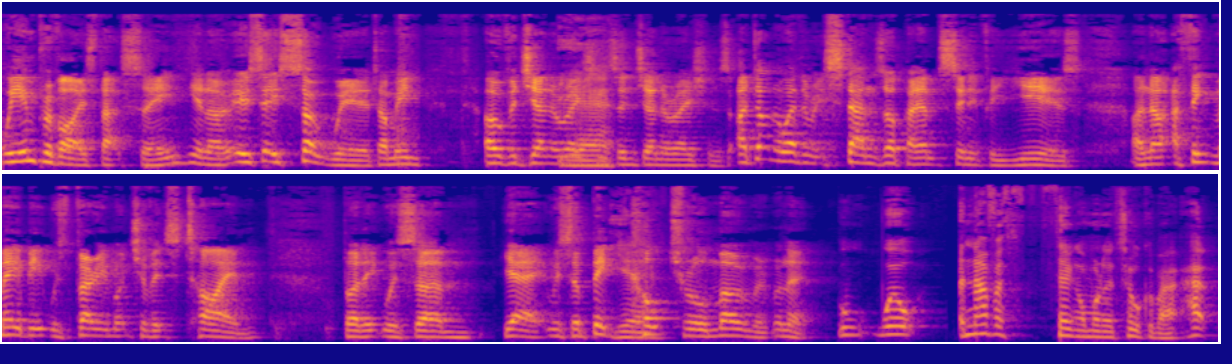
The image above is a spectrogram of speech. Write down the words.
we improvised that scene. You know, it's it's so weird. I mean, over generations Yeah. and generations. I don't know whether it stands up. I haven't seen it for years, and I think maybe it was very much of its time, but it was. um Yeah, it was a big Yeah. cultural moment, wasn't it? Well, another thing I want to talk about, ha-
